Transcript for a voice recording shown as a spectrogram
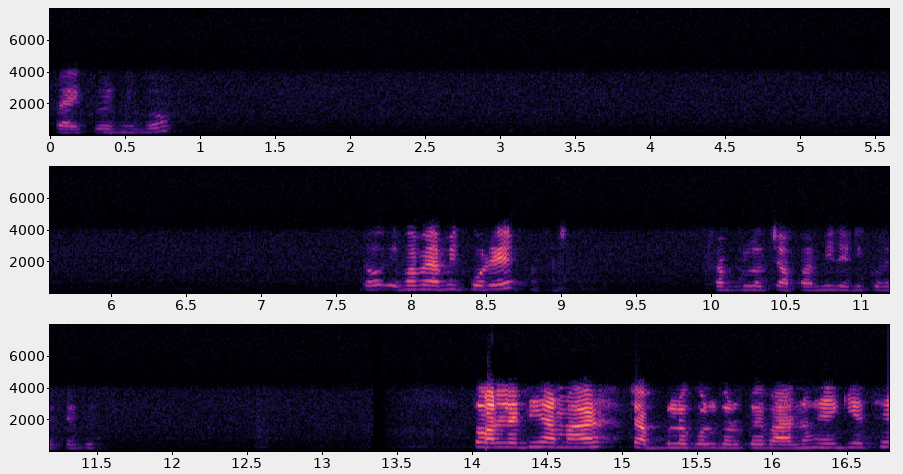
ফ্রাই করে নিব। তো এভাবে আমি করে সবগুলো চপ আমি রেডি করে ফেলব। তো অলরেডি আমার চপগুলো গোল গোল করে বানানো হয়ে গিয়েছে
